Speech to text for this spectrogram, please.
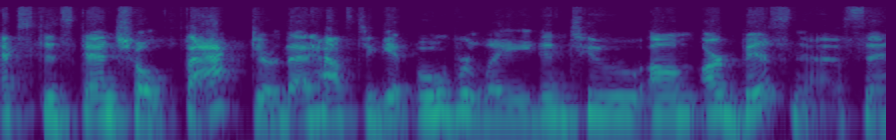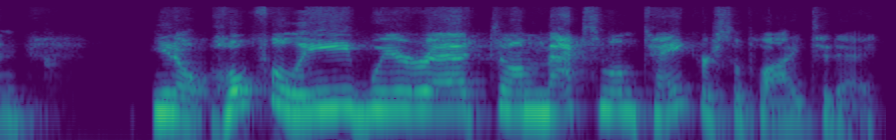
existential factor that has to get overlaid into um, our business. And you know hopefully we're at um, maximum tanker supply today.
